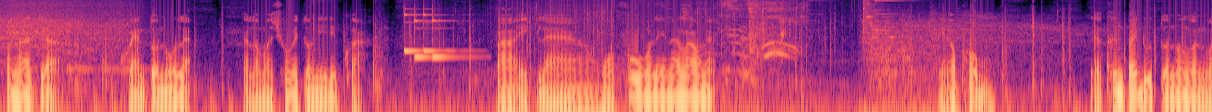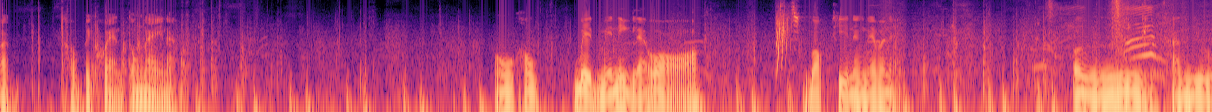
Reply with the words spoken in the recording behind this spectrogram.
เขาน่าจะแขวนตัวนู้นแหละ แต่เรามาช่วยตัวนี้ดีกว่าป้าอีกแล้ว หัวฟูมาเลยนะเราเนี่ยโอเคครับผม เดี๋ยวขึ้นไปดูตัวนู้นก่อนว่า เขาไปแขวนตรงไหนนะ อ้เขาเบ็ดเมนอีกแล้วหรอบล็อกทีหนึ่งได้ปะเนี่ย เออทันอยู่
